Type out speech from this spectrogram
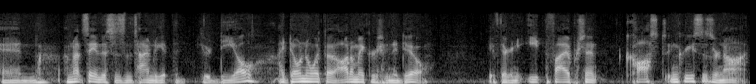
and I'm not saying this is the time to get the, your deal. I don't know what the automakers are going to do if they're going to eat the five percent cost increases or not.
